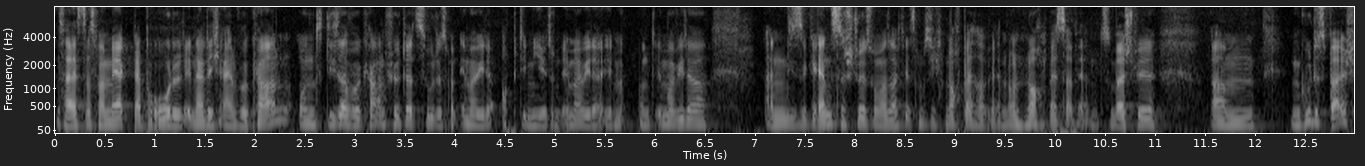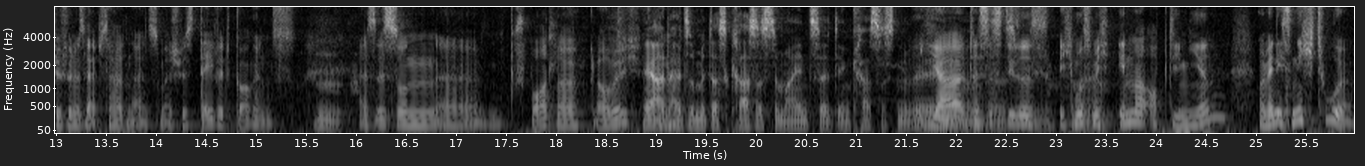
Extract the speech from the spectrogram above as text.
Das heißt, dass man merkt, da brodelt innerlich ein Vulkan und dieser Vulkan führt dazu, dass man immer wieder optimiert und immer wieder eben und immer wieder an diese Grenzen stößt, wo man sagt, jetzt muss ich noch besser werden und noch besser werden. Zum Beispiel ähm, ein gutes Beispiel für eine selbsterhaltende Eins zum Beispiel ist David Goggins. Hm. Es ist so ein äh, Sportler, glaube ich. Ja, hat halt so mit das krasseste Mindset, den krassesten Willen. Ja, das ist dieses, Mögliche. ich muss Ja. mich immer optimieren und wenn ich es nicht tue,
